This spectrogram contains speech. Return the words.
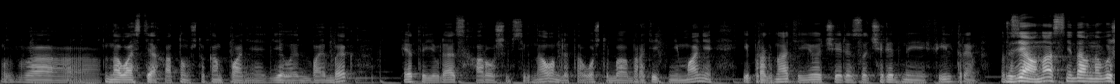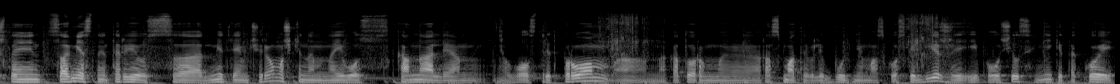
в новостях о том, что компания делает байбек, это является хорошим сигналом для того, чтобы обратить внимание и прогнать ее через очередные фильтры. Друзья, у нас недавно вышло совместное интервью с э, Дмитрием Черемушкиным на его канале Wall Street Pro, э, на котором мы рассматривали будни московской биржи и получился некий такой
